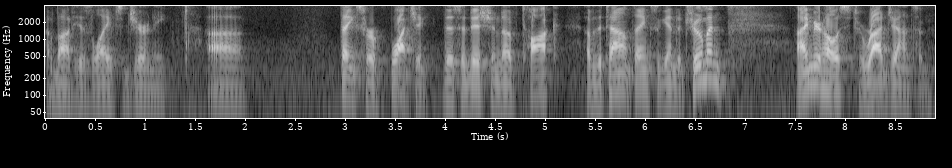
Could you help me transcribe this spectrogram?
about his life's journey. Uh, thanks for watching this edition of Talk of the Town. Thanks again to Truman. I'm your host, Rod Johnson.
